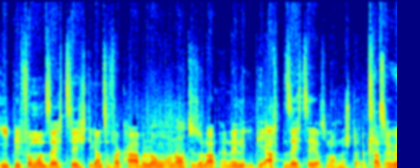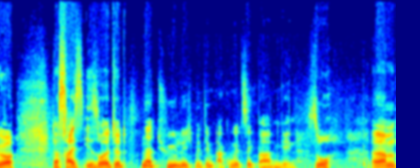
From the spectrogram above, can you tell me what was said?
IP65, die ganze Verkabelung und auch die Solarpaneele IP68, also noch eine Klasse höher. Das heißt, ihr solltet natürlich mit dem Akku jetzt nicht baden gehen. So, ähm,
